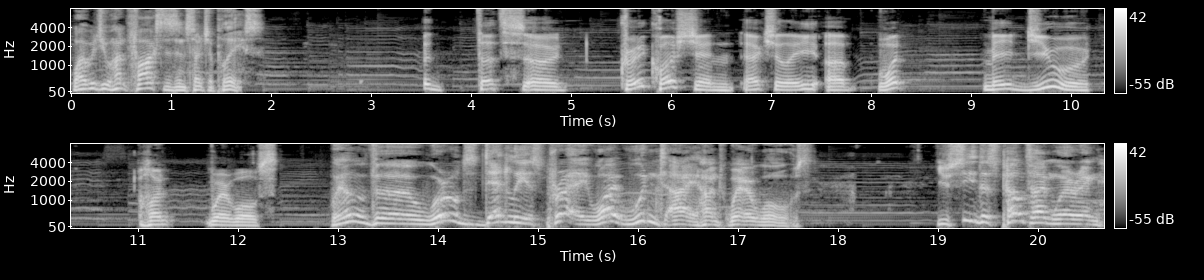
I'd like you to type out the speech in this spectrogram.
Why would you hunt foxes in such a place? That's a great question, actually. Uh, what made you hunt werewolves? Well, the world's deadliest prey. Why wouldn't I hunt werewolves? You see this pelt I'm wearing?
